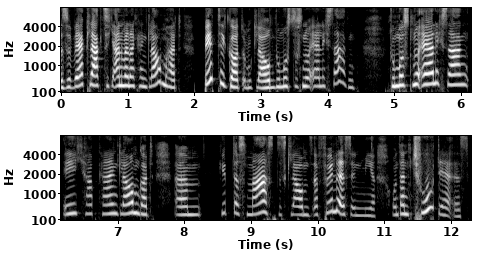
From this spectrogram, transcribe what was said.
Also wer klagt sich an, wenn er keinen Glauben hat? Bitte Gott um Glauben, du musst es nur ehrlich sagen. Du musst nur ehrlich sagen, ich habe keinen Glauben, Gott. Ähm, gib das Maß des Glaubens, erfülle es in mir. Und dann tut er es.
